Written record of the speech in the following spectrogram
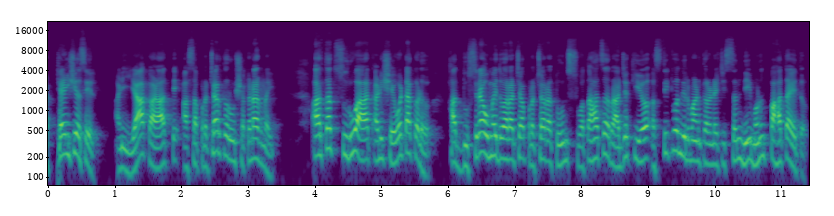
अठ्ठ्याऐंशी असेल आणि या काळात ते असा प्रचार करू शकणार नाही. अर्थात सुरुवात आणि शेवटाकडं हा दुसऱ्या उमेदवाराच्या प्रचारातून स्वतःचं राजकीय अस्तित्व निर्माण करण्याची संधी म्हणून पाहता येतं.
